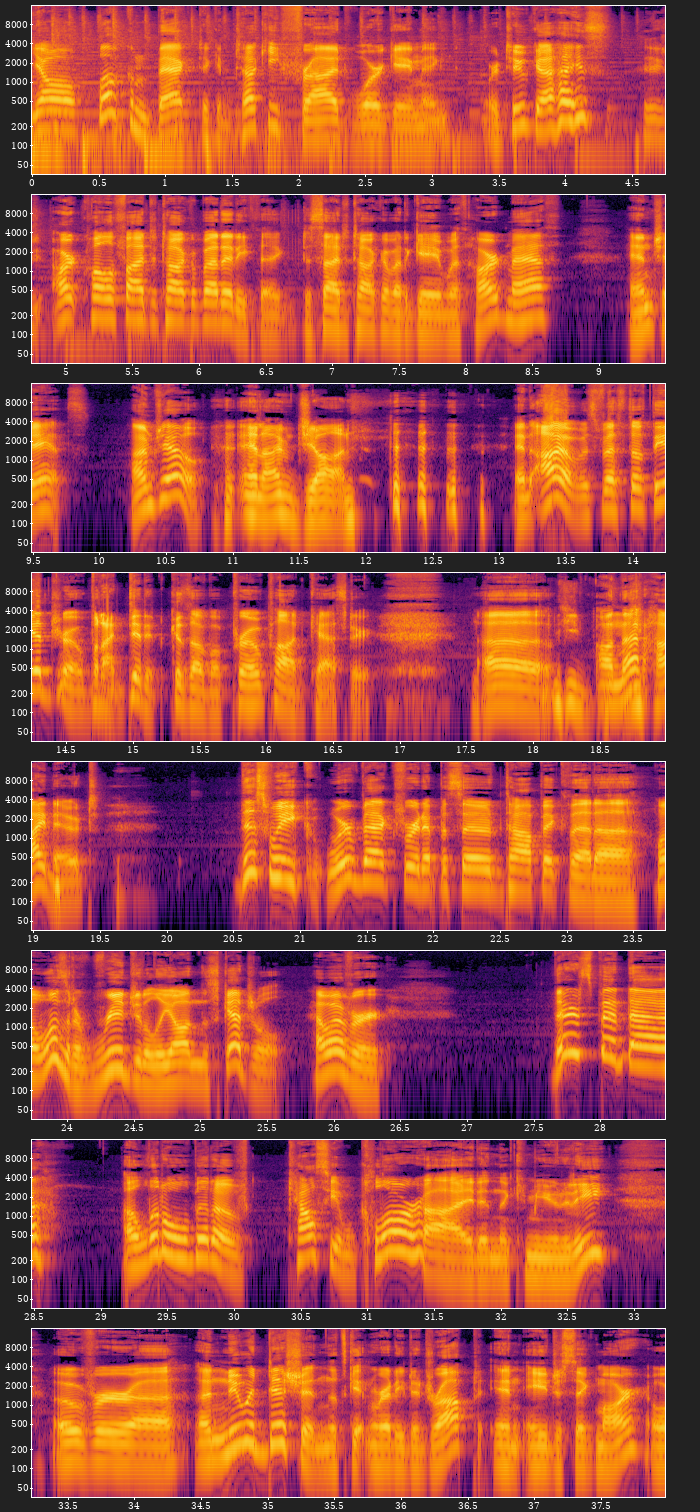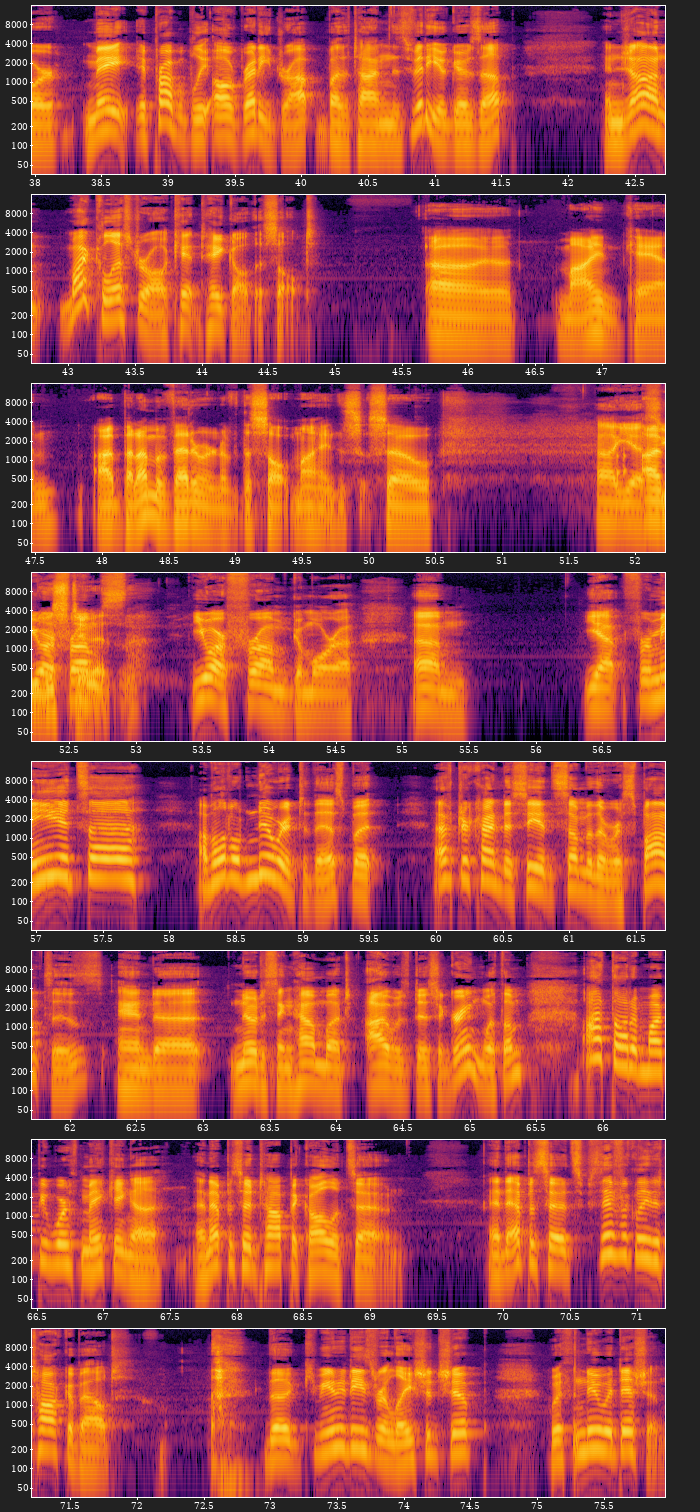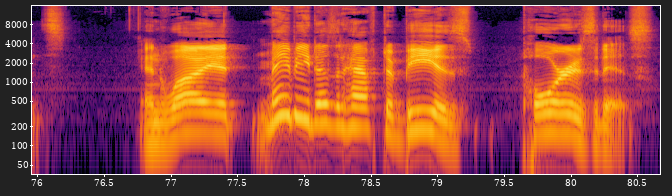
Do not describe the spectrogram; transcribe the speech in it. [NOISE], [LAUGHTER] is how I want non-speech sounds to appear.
Y'all, welcome back to Kentucky Fried Wargaming, where two guys who aren't qualified to talk about anything decide to talk about a game with hard math and chance. I'm Joe, [LAUGHS] and I'm John. [LAUGHS] and I almost messed up the intro, but I did it because I'm a pro podcaster. Uh, [LAUGHS] on that high note, this week we're back for an episode topic that, uh, well, wasn't originally on the schedule. However, there's been, uh, a little bit of calcium chloride in the community over uh, a new edition that's getting ready to drop in Age of Sigmar, or may it probably already dropped by the time this video goes up. And John, my cholesterol can't take all the salt. Uh, mine can, uh, but I'm a veteran of the salt mines, so. Uh, yes, I'm you are from. You are from Gomorrah. Um, yeah, for me, it's uh I'm a little newer to this, but after kind of seeing some of the responses and uh, noticing how much I was disagreeing with them, I thought it might be worth making a an episode topic all its own. An episode specifically to talk about [LAUGHS] the community's relationship with new additions and why it maybe doesn't have to be as poor as it is.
